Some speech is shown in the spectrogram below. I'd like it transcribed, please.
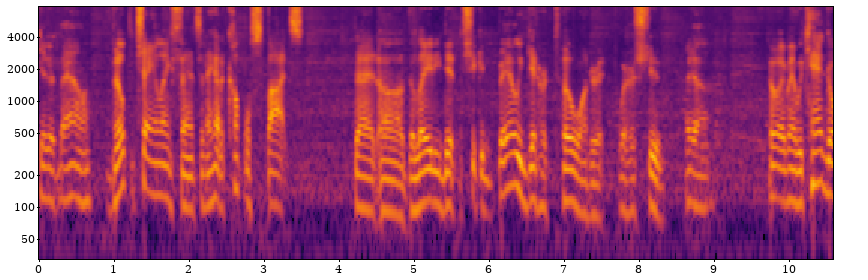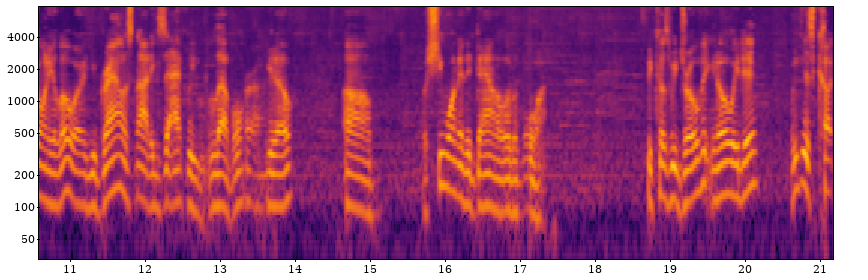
get it down. Built the chain link fence, and they had a couple spots that uh, the lady didn't. She could barely get her toe under it with her shoe. Yeah. Oh, I mean, we can't go any lower. Your ground's not exactly level, Right. you know. Um, but she wanted it down a little more. Because we drove it, you know what we did? We just cut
